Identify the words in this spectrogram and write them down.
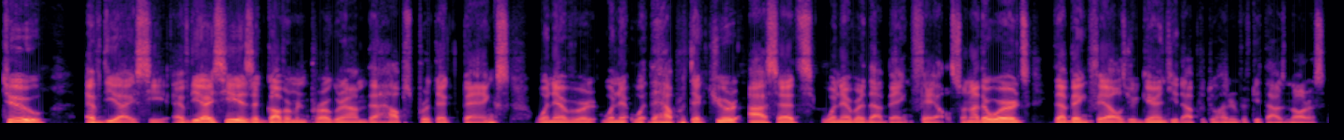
Two, FDIC. FDIC is a government program that helps protect banks whenever when it, they help protect your assets whenever that bank fails. So in other words, if that bank fails, you're guaranteed up to $250,000.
